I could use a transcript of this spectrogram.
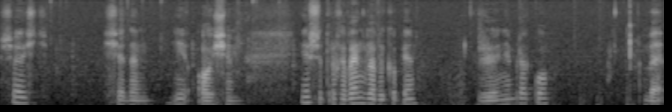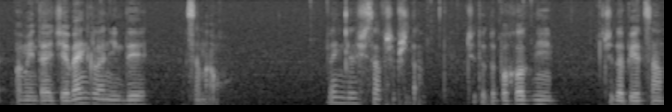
sześć, siedem i osiem. Jeszcze trochę węgla wykopię, żeby nie brakło. We, pamiętajcie, węgla nigdy za mało. Węgiel się zawsze przyda. Czy to do pochodni, czy do pieca.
